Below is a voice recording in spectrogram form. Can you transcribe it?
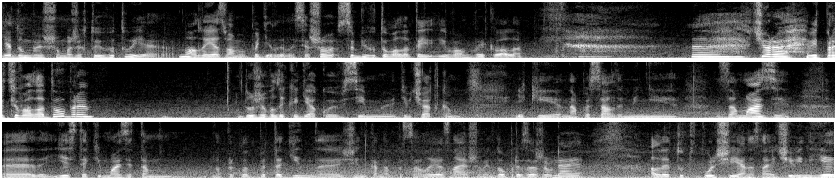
Я думаю, що може хто і готує, ну але я з вами поділилася. Що собі готувала, та і вам виклала. Вчора відпрацювала добре. Дуже велике дякую всім дівчаткам, які написали мені за мазі. Е, Є такі мазі, там, наприклад, бетадін е, жінка написала. Я знаю, що він добре заживляє, але тут в Польщі я не знаю, чи він є,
